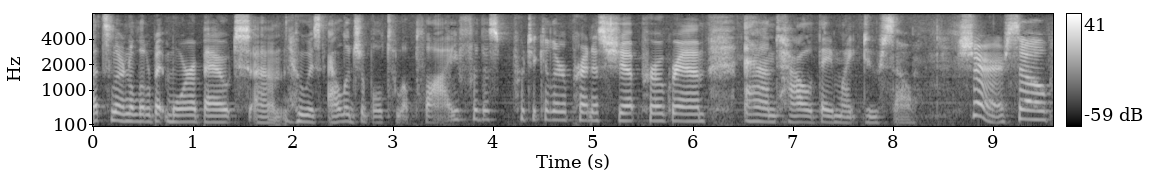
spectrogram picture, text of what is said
let's learn a little bit more about um, who is eligible to apply for this particular apprenticeship program and how they might do so. Sure. So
